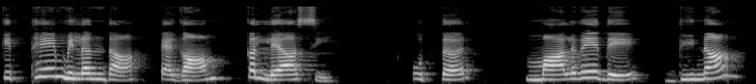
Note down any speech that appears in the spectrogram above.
ਕਿੱਥੇ ਮਿਲਣ ਦਾ ਪੈਗਾਮ ਘੱਲਿਆ ਸੀ? ਉੱਤਰ, ਮਾਲਵੇ ਦੇ ਦੀਨਾ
